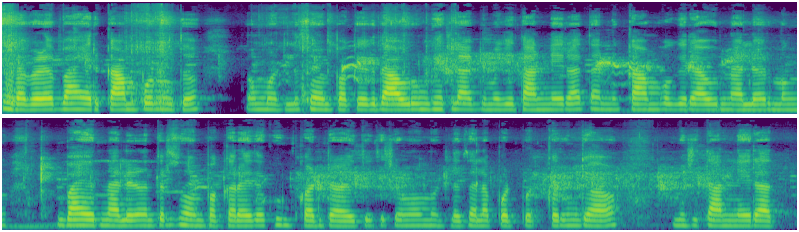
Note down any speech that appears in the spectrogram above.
थोडा वेळ बाहेर काम पण होतं. मग म्हटलं स्वयंपाक एकदा आवरून घेतला की म्हणजे ताण नाही राहत आणि काम वगैरे आवरून आल्यावर मग बाहेरून आल्यानंतर स्वयंपाक करायचा खूप कंटाळा येतो. त्याच्यामुळे म्हटलं चला पटपट करून घ्यावं. म्हणजे ताण नाही राहत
